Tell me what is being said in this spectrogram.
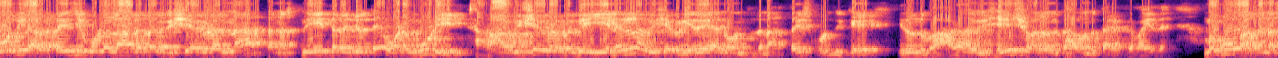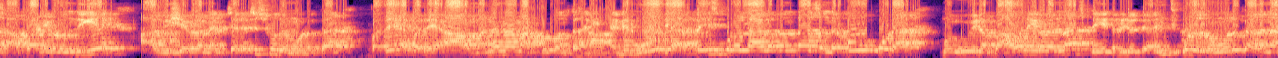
ಓದಿ ಅರ್ಥೈಸಿಕೊಳ್ಳಲಾಗದ ವಿಷಯಗಳನ್ನ ತನ್ನ ಸ್ನೇಹಿತರ ಜೊತೆ ಒಡಗೂಡಿ ಆ ವಿಷಯಗಳ ಬಗ್ಗೆ ಏನೆಲ್ಲ ವಿಷಯಗಳಿದೆ ಅನ್ನುವಂಥದ್ದನ್ನ ಅರ್ಥೈಸ್ಕೊಳ್ಳೋದಿಕ್ಕೆ ಇದೊಂದು ಬಹಳ ವಿಶೇಷವಾದಂತಹ ಒಂದು ಕಾರ್ಯಕ್ರಮ ಇದೆ. ಮಗು ತನ್ನ ಸಹಪಾಠಿಗಳೊಂದಿಗೆ ಆ ವಿಷಯಗಳನ್ನ ಚರ್ಚಿಸುವುದರ ಮೂಲಕ ಪದೇ ಪದೇ ಆ ಮನನ ಮಾಡಿಕೊಳ್ಳುವಂತಹ ನಿಟ್ಟಿನಲ್ಲಿ ಓದಿ ಅರ್ಥೈಸಿಕೊಳ್ಳಲಾಗದಂತಹ ಸಂದರ್ಭವೂ ಕೂಡ ಮಗುವಿನ ಭಾವನೆಗಳನ್ನ ಸ್ನೇಹಿತರ ಜೊತೆ ಹಂಚಿಕೊಳ್ಳೋದ್ರ ಮೂಲಕ ಅದನ್ನ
